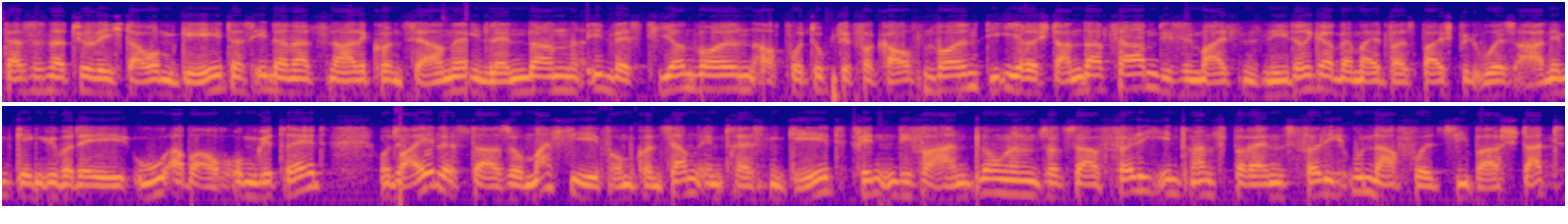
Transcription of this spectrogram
dass es natürlich darum geht, dass internationale Konzerne in Ländern investieren wollen, auch Produkte verkaufen wollen, die ihre Standards haben. Die sind meistens niedriger, wenn man etwas Beispiel USA nimmt, gegenüber der EU, aber auch umgedreht. Und weil es da so massiv um Konzerninteressen geht, finden die Verhandlungen sozusagen völlig intransparent, völlig unnachvollziehbar statt.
